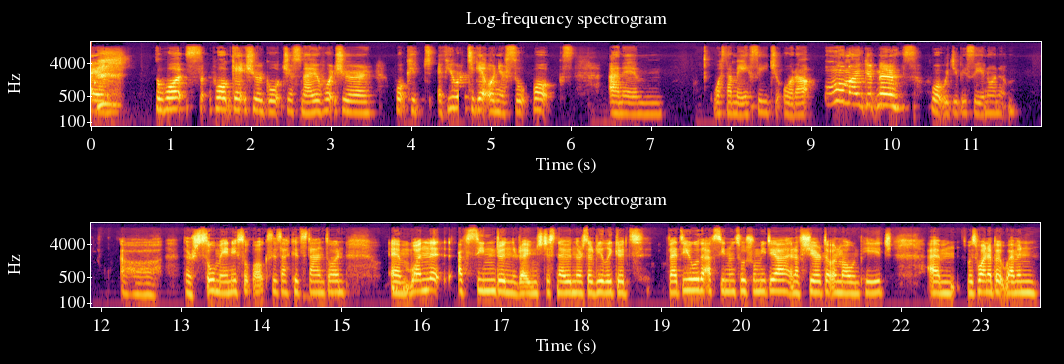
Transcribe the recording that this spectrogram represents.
um, so what's what gets your goat just now? What's your what could if you were to get on your soapbox and um, with a message or a oh my goodness, what would you be saying on it? Oh, there's so many soapboxes I could stand on. Um, one that I've seen doing the rounds just now, and there's a really good video that I've seen on social media, and I've shared it on my own page. Um, was one about women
